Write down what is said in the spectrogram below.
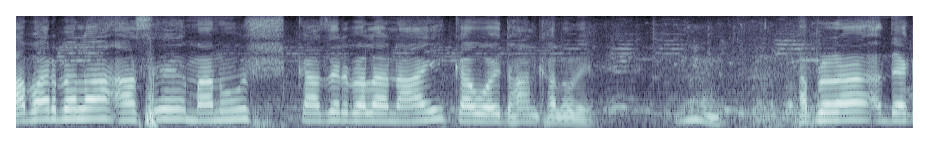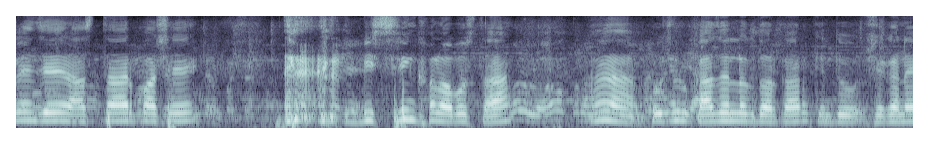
খাবার বেলা আছে, মানুষ কাজের বেলা নাই কাউয় ধান খালোরে। আপনারা দেখলেন যে রাস্তার পাশে বিশৃঙ্খল অবস্থা। হ্যাঁ প্রচুর কাজের লোক দরকার, কিন্তু সেখানে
